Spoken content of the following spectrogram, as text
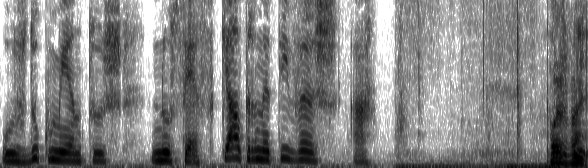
os documentos no CEF. Que alternativas há? Pois bem,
